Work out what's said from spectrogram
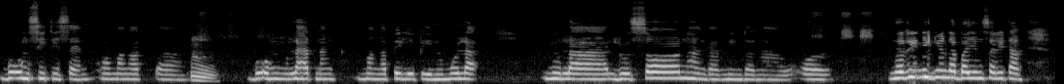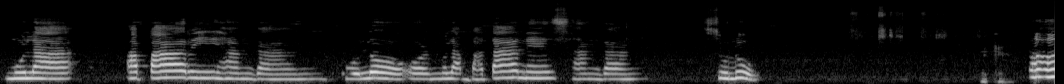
buong citizen o mga ah, Mm. buong lahat ng mga Pilipino mula mula Luzon hanggang Mindanao or narinig nyo na ba yung salitang mula Apari hanggang Pulo or mula Batanes hanggang Sulu. Okay. Oo,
